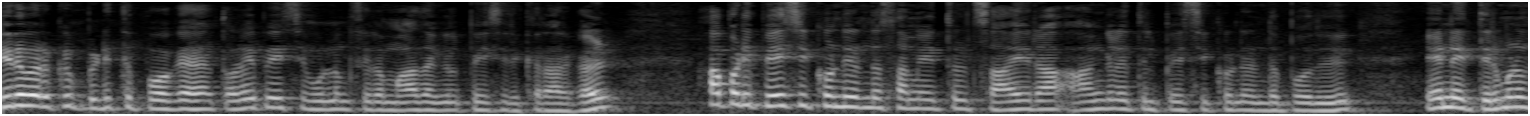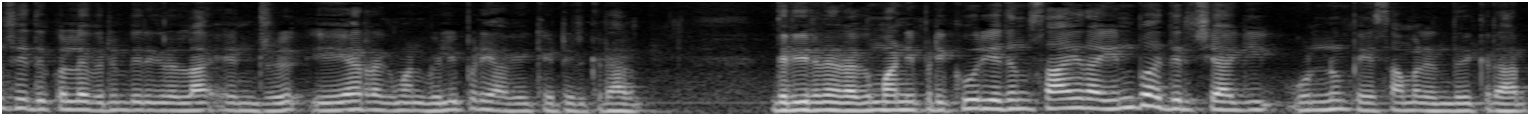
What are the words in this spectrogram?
இருவருக்கும் பிடித்து போக தொலைபேசி மூலம் சில மாதங்கள் பேசியிருக்கிறார்கள். அப்படி பேசிக்கொண்டிருந்த சமயத்தில் சாய்ரா ஆங்கிலத்தில் பேசிக்கொண்டிருந்த போது என்னை திருமணம் செய்து கொள்ள விரும்புகிறீர்களா? என்று ஏ ஆர் ரஹ்மான் வெளிப்படையாக கேட்டிருக்கிறார். திடீரென ரகுமான் இப்படி கூறியதும் சாய்ரா இன்ப அதிர்ச்சியாகி ஒன்றும் பேசாமல் இருந்திருக்கிறார்.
